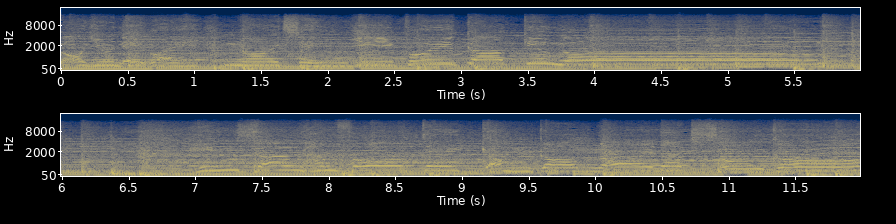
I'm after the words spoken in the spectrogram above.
我要你为爱情而倍觉骄傲，牵上幸福的感觉，爱得崇高。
